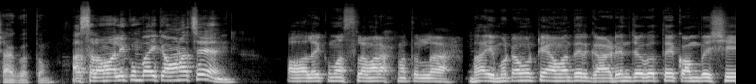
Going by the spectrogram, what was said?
স্বাগতম। আসসালামু আলাইকুম ভাই কেমন আছেন? ওয়ালাইকুম আসসালাম রহমতুল্লাহ। ভাই মোটামুটি আমাদের গার্ডেন জগতে কম বেশি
